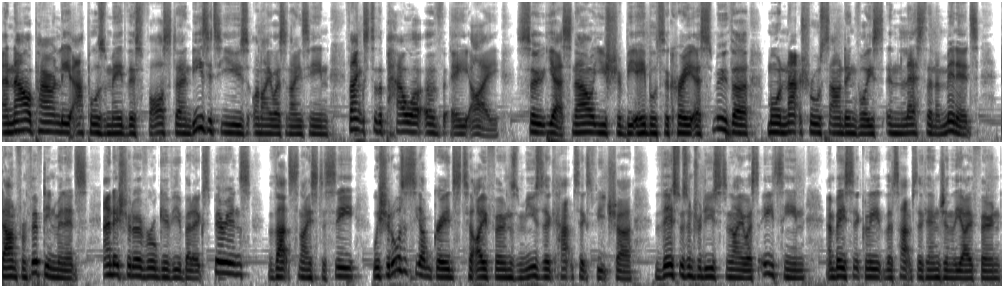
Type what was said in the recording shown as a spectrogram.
And now apparently Apple's made this faster and easier to use on iOS 19 thanks to the power of AI. So yes, now you should be able to create a smoother, more natural sounding voice in less than a minute, down from 15 minutes, and it should overall give you a better experience. That's nice to see. We should also see upgrades to iPhone's music haptics feature. This was introduced in iOS 18, and basically the Taptic engine the iPhone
